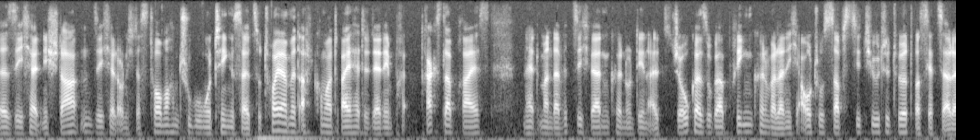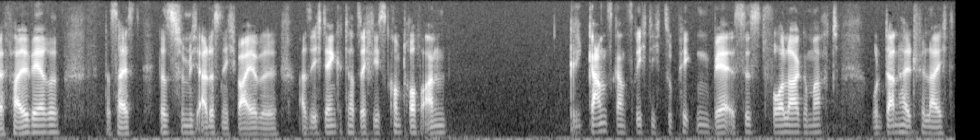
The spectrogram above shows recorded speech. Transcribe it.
äh, sehe ich halt nicht starten, sehe ich halt auch nicht das Tor machen. Choupo-Moting ist halt zu teuer mit 8,3. Hätte der den Draxler-Preis, dann hätte man da witzig werden können und den als Joker sogar bringen können, weil er nicht auto-substituted wird, was jetzt ja der Fall wäre. Das heißt, das ist für mich alles nicht viable. Also ich denke tatsächlich, es kommt drauf an, ganz, ganz richtig zu picken, wer Assist-Vorlage macht und dann halt vielleicht,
